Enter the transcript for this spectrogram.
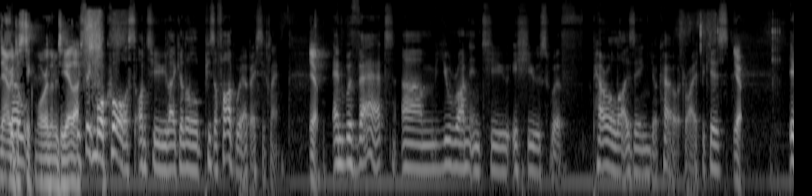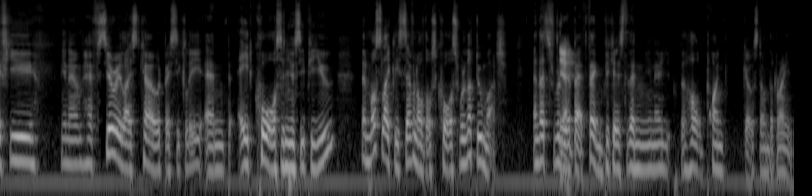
Now we just stick more of them together. We stick more cores onto like a little piece of hardware, basically. Yep. And with that, um, you run into issues with parallelizing your code, right? Because Yep. if you, you know, have serialized code basically and eight cores in your CPU, then most likely seven of those cores will not do much, and that's really Yeah. a bad thing because then you know the whole point goes down the drain.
